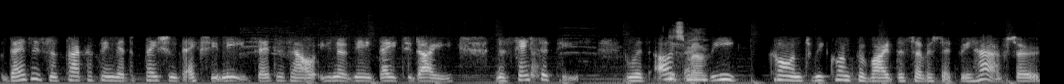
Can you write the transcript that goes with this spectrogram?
that is the type of thing that the patient actually needs. That is how you know their day-to-day necessities. Without Yes, that, we can't we can't provide the service that we have. So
